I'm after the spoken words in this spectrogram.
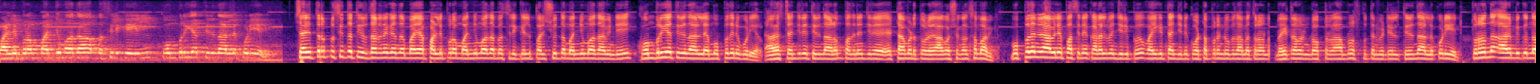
Pallippuram Manjumatha ബസിലിക്കയിൽ കൊമ്പ്രിയ തിരുനാളിന് കൊടിയേറി ചരിത്രപ്രസിദ്ധ തീർത്ഥാടന കേന്ദ്രമായ പള്ളിപ്പുറം മഞ്ഞുമാതാ ബസിലിക്കയിൽ പരിശുദ്ധ മഞ്ഞുമാതാവിന്റെ കൊമ്പ്രിയ തിരുനാളിന് മുപ്പതിന് കൊടിയേറും. ആഗസ്റ്റ് അഞ്ചിന് തിരുനാളും പതിനഞ്ചിന് എട്ടാമിടത്തോടെ ആഘോഷങ്ങൾ സമാപിക്കും. മുപ്പതിന് രാവിലെ പത്തിന് കടൽ വെഞ്ചിരിപ്പ് വൈകിട്ട് അഞ്ചിന് കോട്ടപ്പുറം രൂപതാമത്ര right reverend doctor Ambrose Puthenveettil തിരുനാളിന് കൊടിയേറ്റും. തുടർന്ന് ആരംഭിക്കുന്ന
